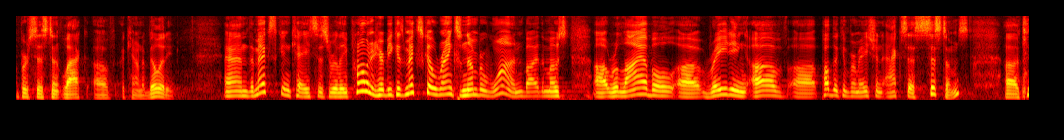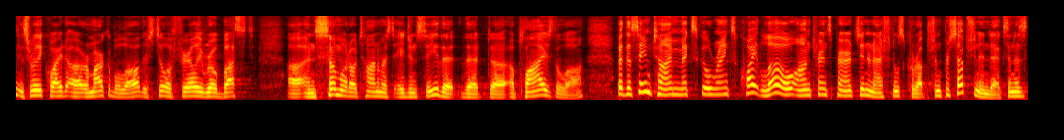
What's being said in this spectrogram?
a persistent lack of accountability. And the Mexican case is really prominent here because Mexico ranks number one by the most uh, reliable uh, rating of uh, public information access systems. Uh, it's really quite a remarkable law. There's still a fairly robust uh, and somewhat autonomous agency that, that uh, applies the law. But at the same time, Mexico ranks quite low on Transparency International's Corruption Perception Index and has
